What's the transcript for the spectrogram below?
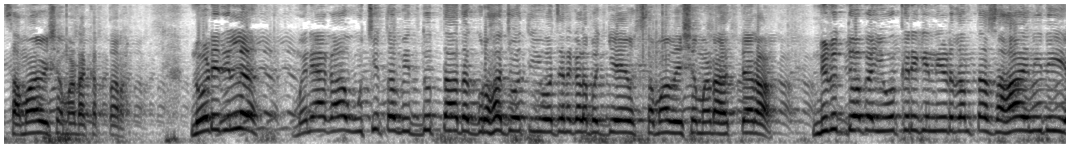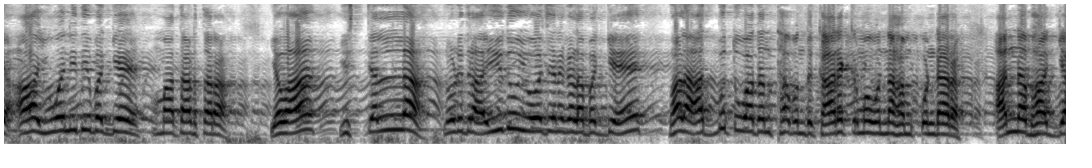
ಸಮಾವೇಶ ಮಾಡಕತ್ತಾರ. ನೋಡಿದಿಲ್ಲ? ಮನ್ಯಾಗ ಉಚಿತ ವಿದ್ಯುತ್ತಾದ ಗೃಹ ಜ್ಯೋತಿ ಯೋಜನೆಗಳ ಬಗ್ಗೆ ಸಮಾವೇಶ ಮಾಡ ಹತ್ಯಾರ. ನಿರುದ್ಯೋಗ ಯುವಕರಿಗೆ ನೀಡಿದಂತ ಸಹಾಯ ನಿಧಿ, ಆ ಯುವ ನಿಧಿ ಬಗ್ಗೆ ಮಾತಾಡ್ತಾರ. ಯವ ಇಷ್ಟೆಲ್ಲ ನೋಡಿದ್ರೆ ಐದು ಯೋಜನೆಗಳ ಬಗ್ಗೆ ಬಹಳ ಅದ್ಭುತವಾದಂಥ ಒಂದು ಕಾರ್ಯಕ್ರಮವನ್ನ ಹಮ್ಮಿಕೊಂಡಾರ. ಅನ್ನಭಾಗ್ಯ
